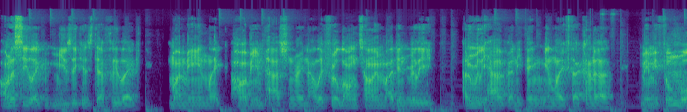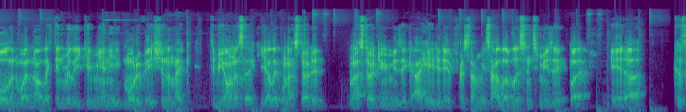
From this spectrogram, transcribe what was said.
honestly, like music is definitely like my main like hobby and passion right now. Like for a long time, I didn't really, I didn't really have anything in life that kind of made me feel Mm. whole and whatnot. Like didn't really give me any motivation. And like to be honest, like yeah, like when I started when when I started doing music, I hated it for some reason. I love listening to music, but it uh because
